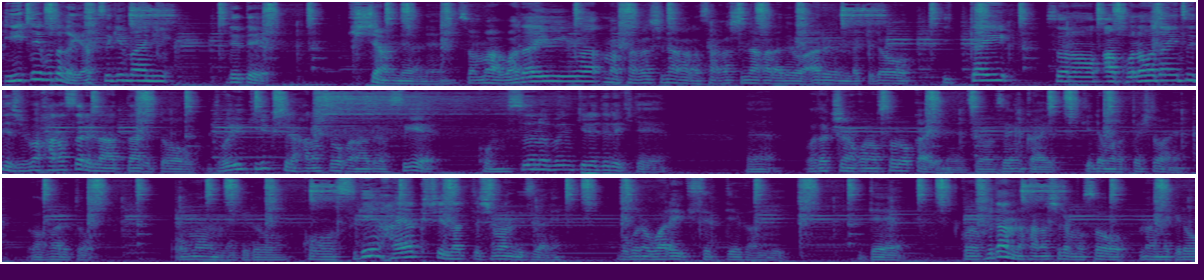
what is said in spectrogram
言いたいことが矢継ぎ前に出てきちゃうんだよね。そのまあ話題はまあ探しながら探しながらではあるんだけど一回そのあこの話題について自分話せるなってなるとどういう切り口で話そうかなってすげえこう無数の分岐で出てきて、ね、私のこのソロ回ねその前回聞いてもらった人はね分かると思うんだけどこうすげえ早口になってしまうんですよね。僕の悪い癖っていう感じ。でこれ普段の話でもそうなんだけど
